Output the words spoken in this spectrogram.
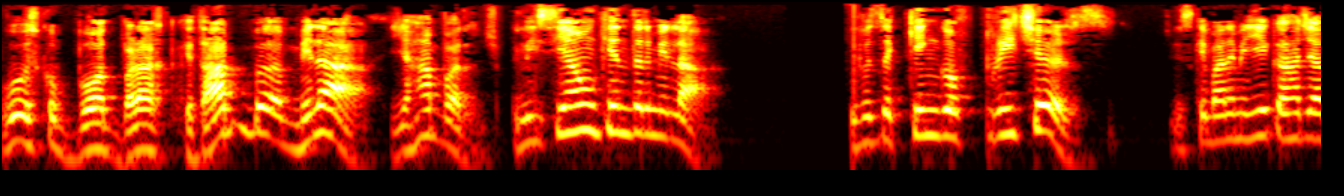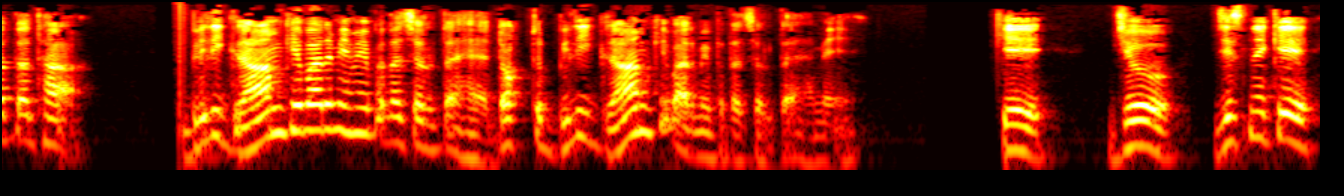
वो उसको बहुत बड़ा किताब मिला यहाँ पर कलीसियाओं के अंदर मिला। Was the king of preachers इसके बारे में ये कहा जाता था। बिली ग्राम के बारे में हमें पता चलता है। डॉक्टर बिली ग्राम के बारे में पता चलता है हमें। कि जो जिसने के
